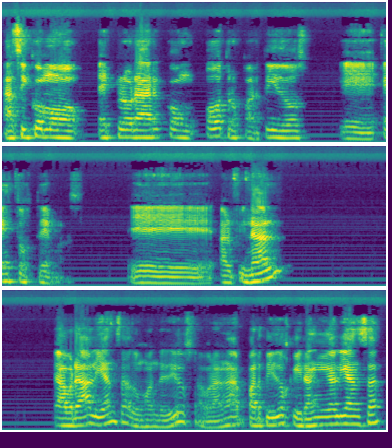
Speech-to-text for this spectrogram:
Así como explorar con otros partidos eh, estos temas. Eh, al final, habrá alianza, don Juan de Dios, habrán partidos que irán en alianza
